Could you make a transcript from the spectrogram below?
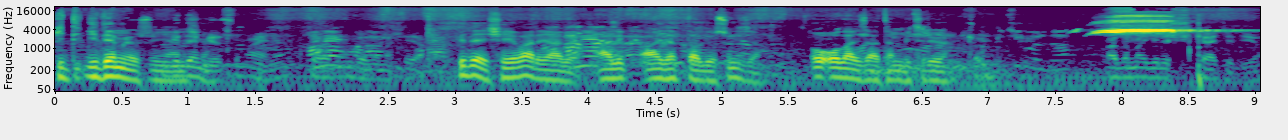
Gid- gidemiyorsun yani. Gidemiyorsun aynen. Gördüğün zaman şey yap. Bir de şey var ya abi. Aylık aidat da alıyorsunuz ya. O olay zaten bitiriyor. Adama gelip şikayet ediyor.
